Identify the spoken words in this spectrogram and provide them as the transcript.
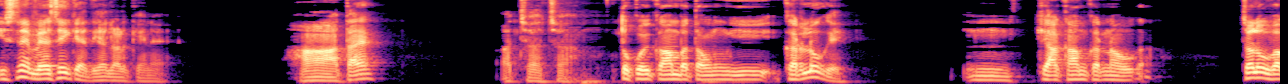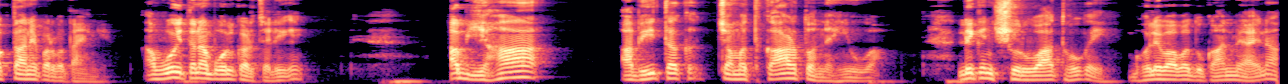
इसने वैसे ही कह दिया लड़के ने। हाँ आता है। अच्छा अच्छा। तो कोई काम बताऊँगी, कर लोगे? क्या काम करना होगा? चलो, वक्त आने पर बताएँगे। अब वो इतना बोलकर चली गई। अब यहाँ अभी तक चमत्कार तो नहीं हुआ, लेकिन शुरुआत हो गई। भोले बाबा दुकान में आए ना,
